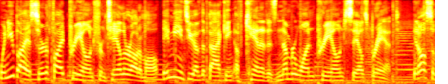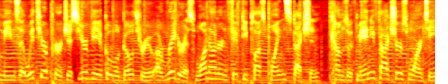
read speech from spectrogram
When you buy a certified pre owned from Taylor Automall, it means you have the backing of Canada's number one pre owned sales brand. It also means that with your purchase, your vehicle will go through a rigorous 150 plus point inspection, comes with manufacturer's warranty,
